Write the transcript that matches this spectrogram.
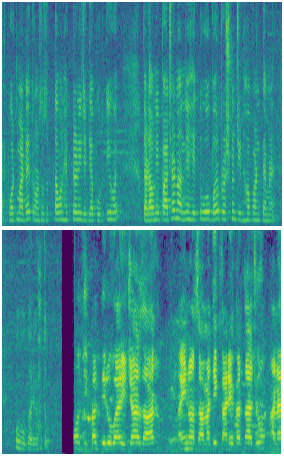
એરપોર્ટ માટે ત્રણસો સત્તાવન હેક્ટરની જગ્યા પૂરતી હોય. તળાવની પાછળના અન્ય હેતુઓ પર પ્રશ્નચિહ્ન પણ તેમણે ઊભું કર્યું હતું. હું દીપક ધીરુભાઈ ઇજારદાર અહીંનો સામાજિક કાર્યકર્તા છું અને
